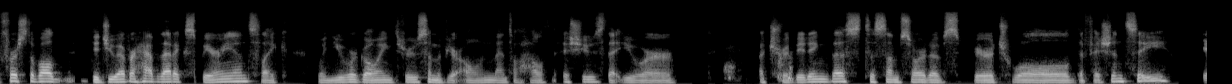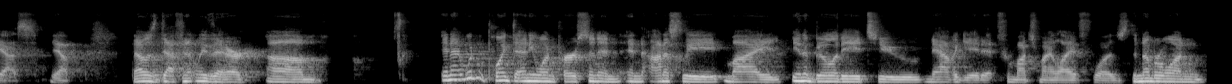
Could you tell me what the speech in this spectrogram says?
first of all did you ever have that experience? Like when you were going through some of your own mental health issues that you were attributing this to some sort of spiritual deficiency? Yes. Yeah. That was definitely there. Um, and I wouldn't point to any one person. And, and honestly, my inability to navigate it for much of my life was the number one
